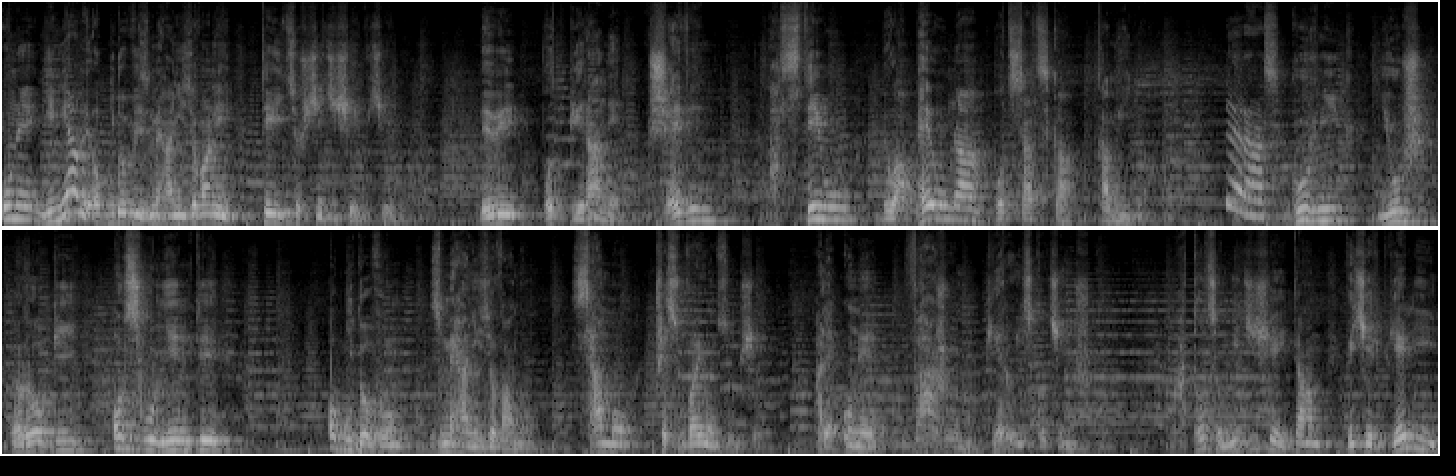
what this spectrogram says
one nie miały obudowy zmechanizowanej tej, coście dzisiaj widzieli. Były podpierane drzewem, a z tyłu była pełna podsadzka kamienia. Teraz górnik już robi osłonięty obudową zmechanizowaną, samo przesuwającą się, ale one ważą pierońsko ciężko. To, co my dzisiaj tam wycierpieli,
